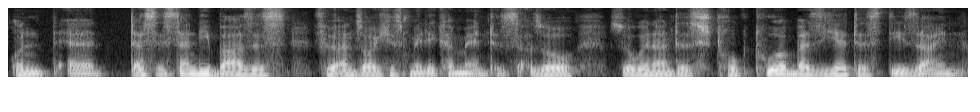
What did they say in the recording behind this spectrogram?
Und äh, das ist dann die Basis für ein solches Medikament. Es ist also sogenanntes strukturbasiertes Design.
